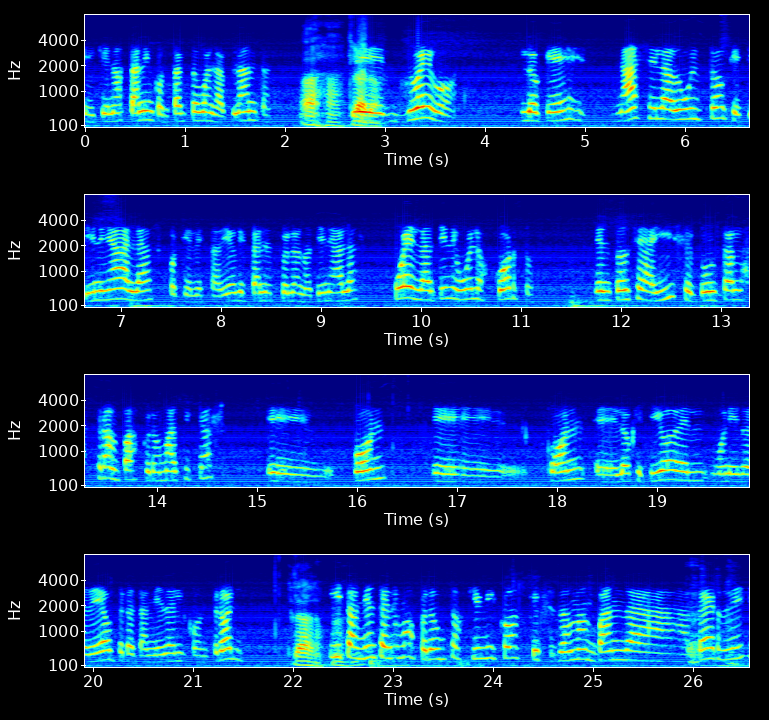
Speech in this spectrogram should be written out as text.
eh, que no están en contacto con la planta. Ajá, claro. Eh, luego, lo que es, nace el adulto que tiene alas, porque el estadio que está en el suelo no tiene alas, vuela, tiene vuelos cortos. Entonces ahí se puede usar las trampas cromáticas con con eh, el objetivo del monitoreo, pero también del control. Claro. Y también tenemos productos químicos que se llaman banda verde.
